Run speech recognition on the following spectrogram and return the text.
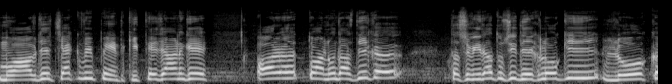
ਮੁਆਵਜ਼ੇ ਚੈੱਕ ਵੀ ਭੇਂਟ ਕੀਤੇ ਜਾਣਗੇ। ਔਰ ਤੁਹਾਨੂੰ ਦੱਸ ਦਈਏ ਕਿ ਤਸਵੀਰਾਂ ਤੁਸੀਂ ਦੇਖ ਲਓ ਕਿ ਲੋਕ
